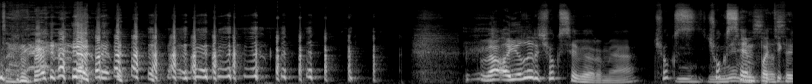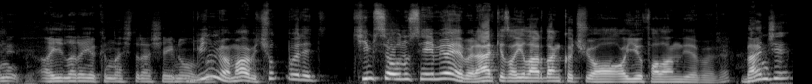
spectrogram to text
ben ayıları çok seviyorum ya. Çok çok Ne sempatik. Seni ayılara yakınlaştıran şey ne oldu? Bilmiyorum abi çok böyle kimse onu sevmiyor ya böyle. Herkes ayılardan kaçıyor. Aa, ayı falan diye böyle. Bence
